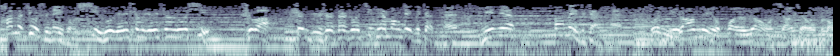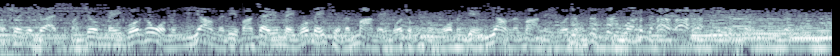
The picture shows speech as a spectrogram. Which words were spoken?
他们就是那种戏如人生，人生如戏，是吧？甚至是他说今天帮这个站台，明天帮那个站台。不，你刚刚那个话又让我想起来，我们老说一个段子嘛，就美国跟我们一样的地方，在于美国媒体能骂美国总统，我们也一样能骂美国总统。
